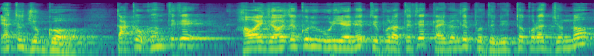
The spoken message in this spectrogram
এত যোগ্য, তাকে ওখান থেকে হাওয়াই জাহাজে করে উড়িয়ে এনে ত্রিপুরা থেকে ট্রাইবেলদের প্রতিনিধিত্ব করার জন্য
